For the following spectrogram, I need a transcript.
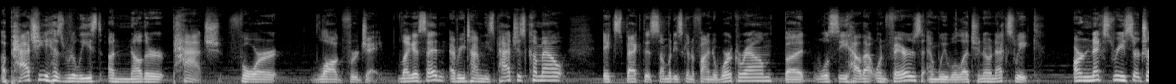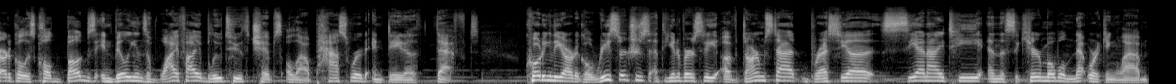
Apache has released another patch for Log4j. Like I said, every time these patches come out, expect that somebody's going to find a workaround, but we'll see how that one fares and we will let you know next week. Our next research article is called Bugs in Billions of Wi Fi Bluetooth Chips Allow Password and Data Theft. Quoting the article, researchers at the University of Darmstadt, Brescia, CNIT, and the Secure Mobile Networking Lab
